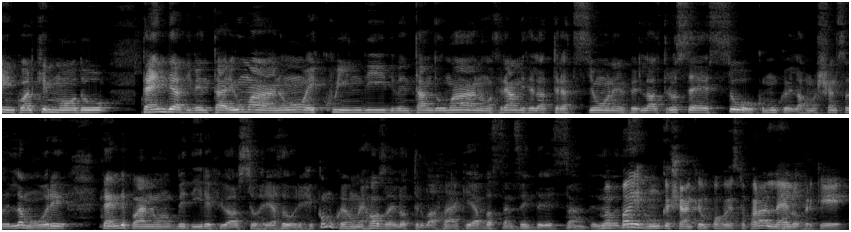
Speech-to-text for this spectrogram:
che in qualche modo tende a diventare umano e quindi diventando umano tramite l'attrazione per l'altro sesso o comunque la conoscenza dell'amore tende poi a non obbedire più al suo creatore che comunque come cosa l'ho trovata anche abbastanza interessante ma poi dire. comunque c'è anche un po' questo parallelo perché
